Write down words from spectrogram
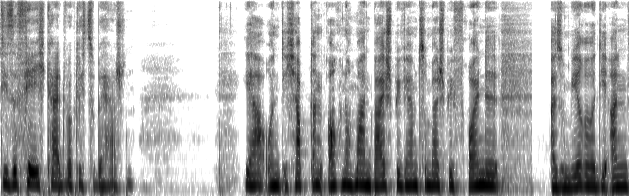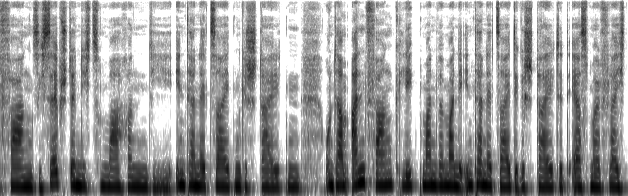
diese Fähigkeit wirklich zu beherrschen. Ja, und ich habe dann auch noch mal ein Beispiel. Wir haben zum Beispiel Freunde, also mehrere, die anfangen, sich selbstständig zu machen, die Internetseiten gestalten. Und am Anfang legt man, wenn man eine Internetseite gestaltet, erstmal vielleicht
